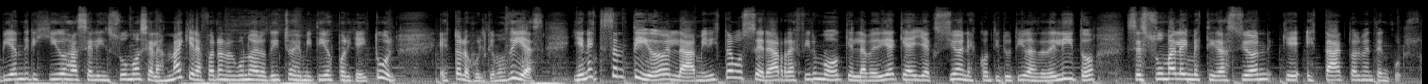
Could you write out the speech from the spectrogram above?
bien dirigidos hacia el insumo, hacia las máquinas, fueron algunos de los dichos emitidos por Yaitul, esto en los últimos días. Y en este sentido, la ministra vocera reafirmó que en la medida que haya acciones constitutivas de delito, se suma la investigación que está actualmente en curso.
